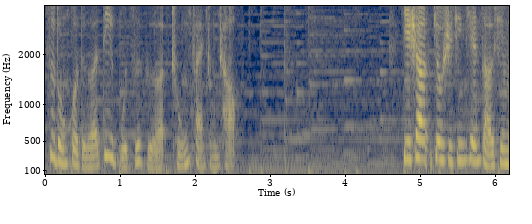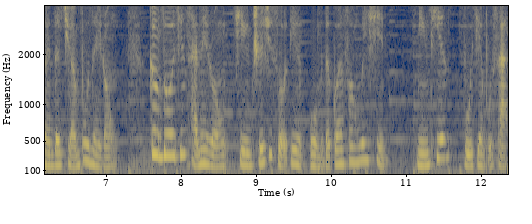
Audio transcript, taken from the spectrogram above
自动获得递补资格，重返中超。以上就是今天早新闻的全部内容，更多精彩内容请持续锁定我们的官方微信。明天不见不散。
